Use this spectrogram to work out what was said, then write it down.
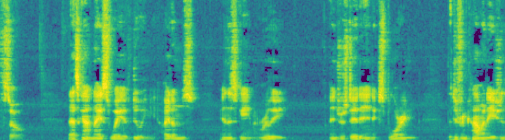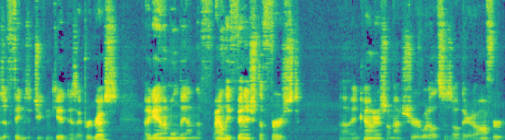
So that's kind of a nice way of doing items in this game. I'm really interested in exploring the different combinations of things that you can get as I progress. Again, I'm only on the I only finished the first uh, encounter, so I'm not sure what else is out there to offer.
